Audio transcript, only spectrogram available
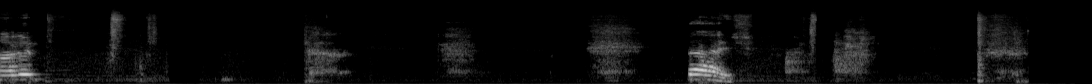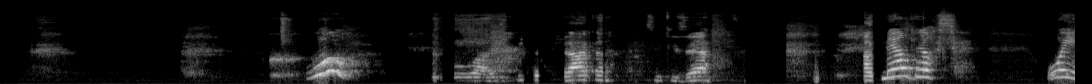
Sabe? Dez. Uh! Boa, traca, se quiser. Meu Deus! Oi!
